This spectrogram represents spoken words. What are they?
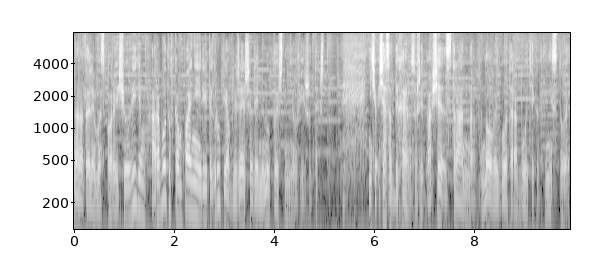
Ну, Анатолия мы скоро еще увидим. А работу в компании «Элита Групп» я в ближайшее время, ну, точно не увижу. Так что Ничего, сейчас отдыхаем. Слушай, вообще странно. В Новый год о работе как-то не стоит.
